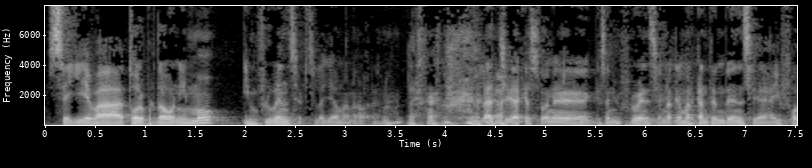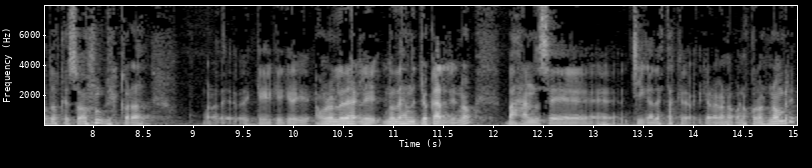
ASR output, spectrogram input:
se lleva todo el protagonismo influencers se la llaman ahora no las chicas que son eh, que son influencers no que marcan tendencia. Hay fotos que son bueno, de- que, que- que a uno le, deja- le- no dejan de chocarle, ¿no? Bajándose eh, chicas de estas, que, que ahora no conozco los nombres,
